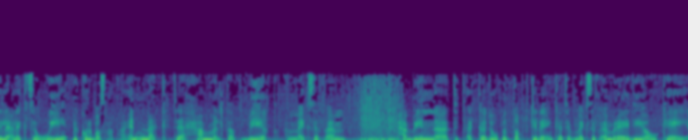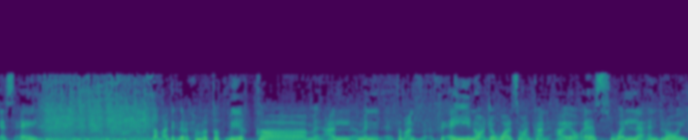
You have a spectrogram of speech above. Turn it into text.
اللي عليك تسويه بكل بساطة. إنك تحمل تطبيق Mix FM. حابين تتأكدوا؟ بالضبط كذا ينكتب Mix FM Radio KSA طبعا تقدروا تحملوا التطبيق آه، من على من طبعا في أي نوع جوال سواء كان iOS ولا Android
